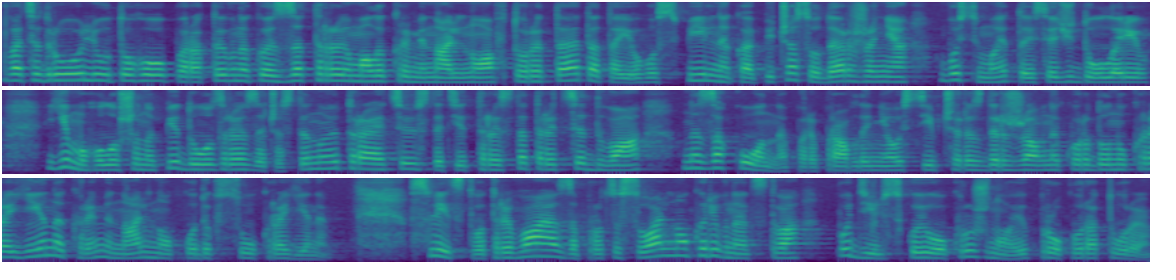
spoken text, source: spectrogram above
22 лютого оперативники затримали кримінального авторитета та його спільника під час одержання 8 тисяч доларів. Їм оголошено підозри за частиною 3 статті 332 незаконне переправлення осіб через державний кордон України Кримінального кодексу України. Слідство триває за процесуального керівництва Подільської окружної прокуратури.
